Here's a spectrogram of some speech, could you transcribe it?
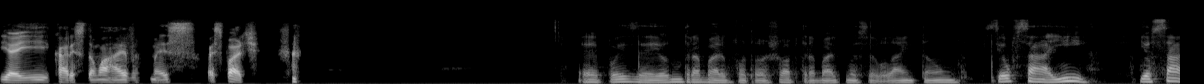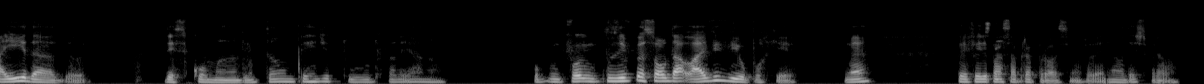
E aí, cara, isso dá uma raiva, mas faz parte. É, pois é, eu não trabalho com Photoshop, trabalho com meu celular, então se eu sair, e eu saí da, do- desse comando, então perdi tudo. Falei, ah, não. Foi, inclusive o pessoal da live viu, porque, né? Preferi Sim, passar para a próxima. Falei, não, deixa pra lá.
